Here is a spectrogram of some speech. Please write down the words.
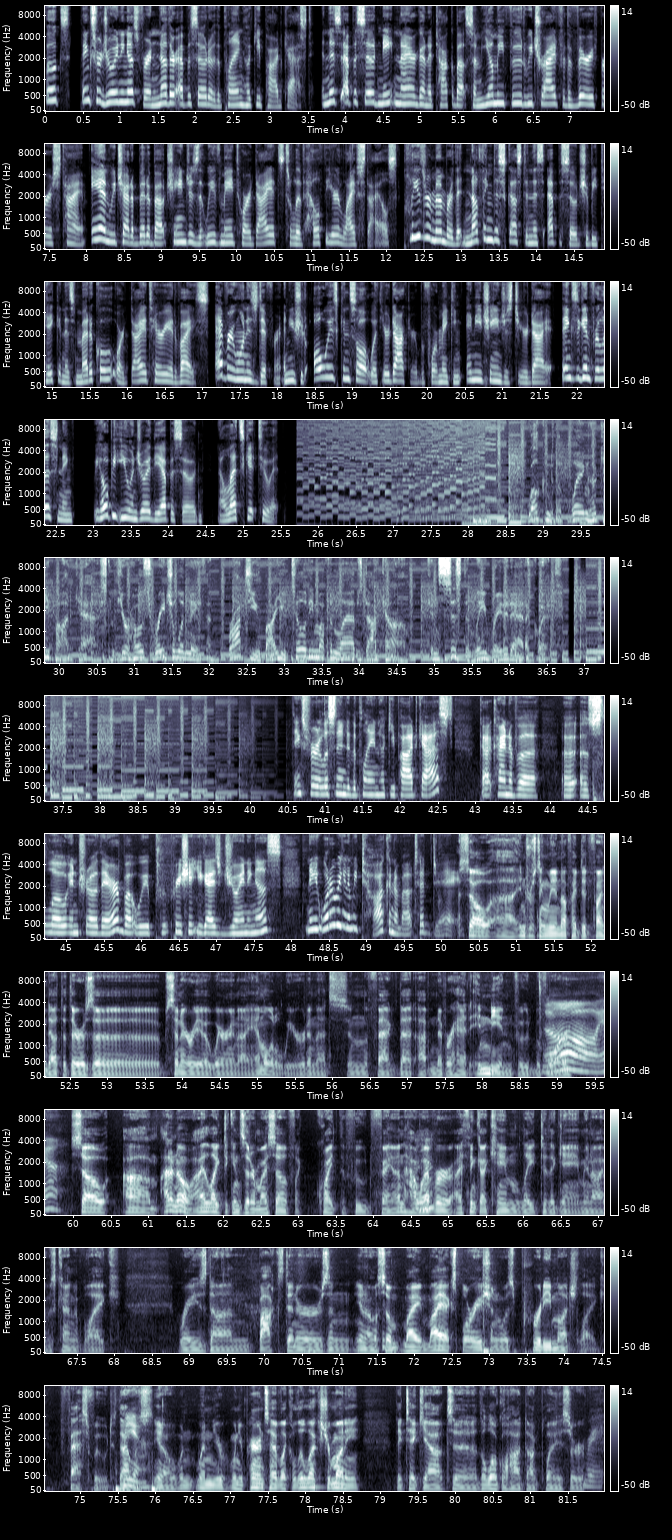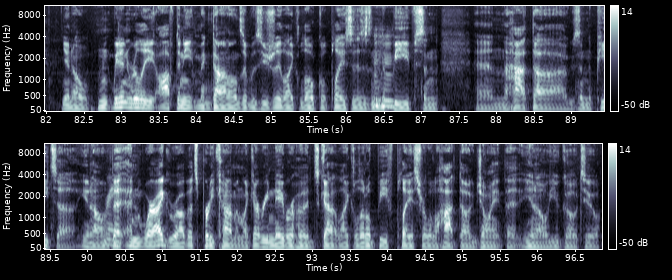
folks. Thanks for joining us for another episode of the Playing Hooky podcast. In this episode, Nate and I are going to talk about some yummy food we tried for the very first time, and we chat a bit about changes that we've made to our diets to live healthier lifestyles. Please remember that nothing discussed in this episode should be taken as medical or dietary advice. Everyone is different, and you should always consult with your doctor before making any changes to your diet. Thanks again for listening. We hope you enjoyed the episode. Now let's get to it. Welcome to the Playing Hooky podcast with your hosts Rachel and Nathan, brought to you by UtilityMuffinLabs.com. Consistently rated adequate. Thanks for listening to the Playing Hooky podcast. Got kind of a, a, a slow intro there, but we p- appreciate you guys joining us. Nate, what are we going to be talking about today? So, uh, interestingly enough, I did find out that there's a scenario wherein I am a little weird, and that's in the fact that I've never had Indian food before. Oh, yeah. So, um, I don't know. I like to consider myself like quite the food fan. However, I think I came late to the game. You know, I was kind of like raised on box dinners and you know so my my exploration was pretty much like fast food that Yeah. was you know when when your when your parents have like a little extra money they take you out to the local hot dog place or Right. you know we didn't really often eat mcdonald's it was usually like local places and the mm-hmm. beefs and and the hot dogs and the pizza you know Right. that and where i grew up that's pretty common like every neighborhood's got like a little beef place or a little hot dog joint that you know you go to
